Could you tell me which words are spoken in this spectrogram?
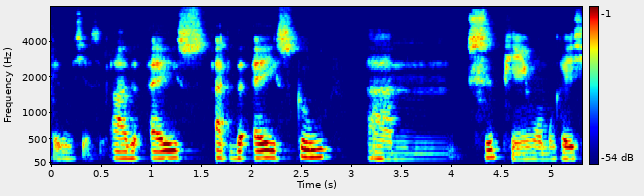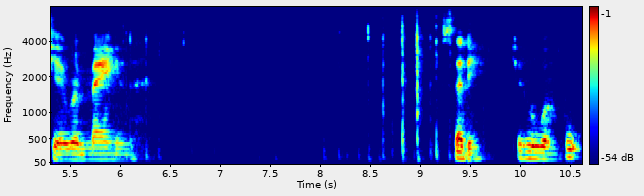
可以这么写：at a at the a school，嗯，持平，我们可以写 remained steady，就是稳步。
